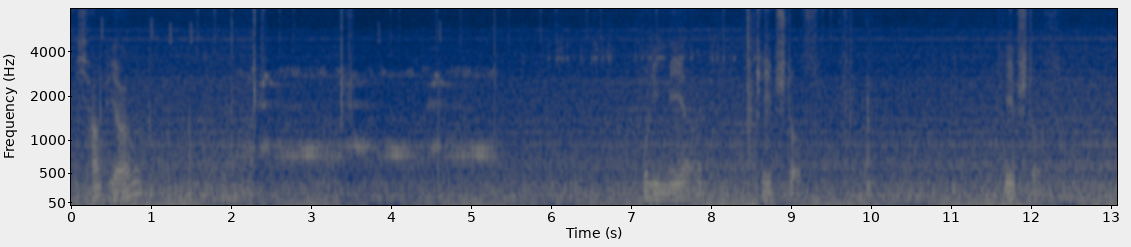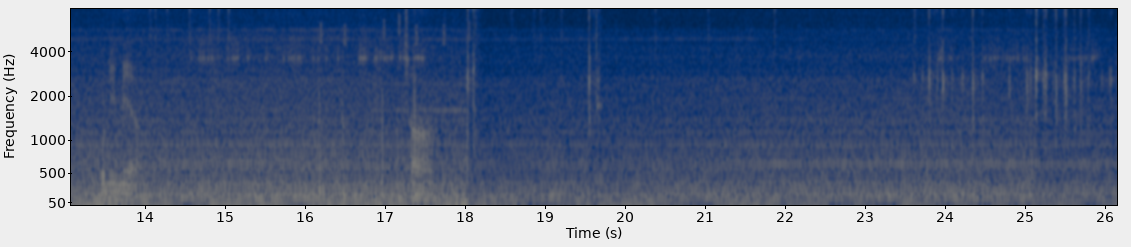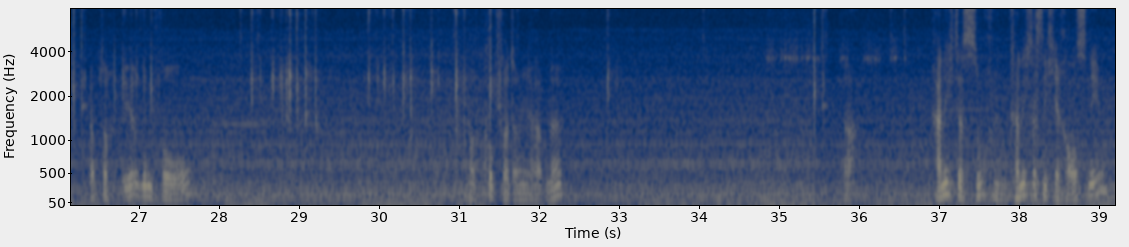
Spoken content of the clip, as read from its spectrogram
ich habe ja Polymer, Klebstoff, Klebstoff, Polymer. Titan. Ich hab doch irgendwo noch Kupfer drin gehabt, ne? Da. Kann ich das suchen? Kann ich das nicht hier rausnehmen?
